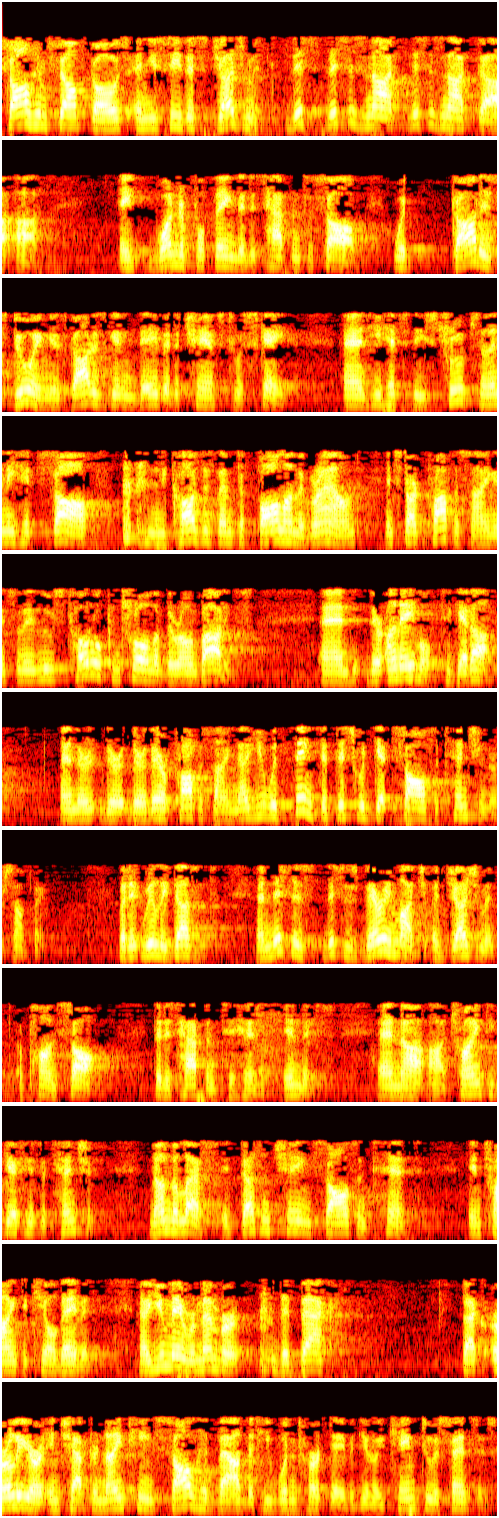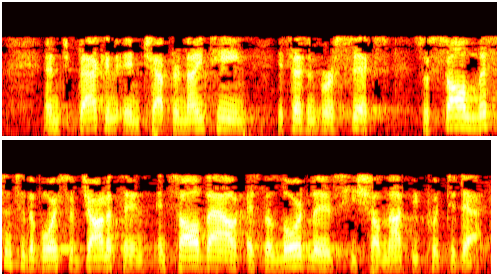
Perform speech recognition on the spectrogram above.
Saul himself goes, and you see this judgment. This this is not this is not uh, uh, a wonderful thing that has happened to Saul. What God is doing is God is giving David a chance to escape, and he hits these troops, and then he hits Saul, and he causes them to fall on the ground and start prophesying, and so they lose total control of their own bodies. And they're unable to get up. And they're, they're, they're there prophesying. Now, you would think that this would get Saul's attention or something, but it really doesn't. And this is, this is very much a judgment upon Saul that has happened to him in this, and uh, uh, trying to get his attention. Nonetheless, it doesn't change Saul's intent in trying to kill David. Now, you may remember that back Back earlier in chapter 19, Saul had vowed that he wouldn't hurt David. You know, he came to his senses. And back in, in chapter 19, it says in verse 6, So Saul listened to the voice of Jonathan, and Saul vowed, As the Lord lives, he shall not be put to death.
